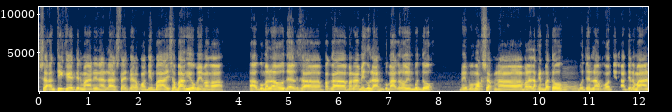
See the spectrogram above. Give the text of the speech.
sa Antique, tinamaan rin ng landslide pero konting bahay. Sa Baguio, may mga ah, gumalaw dahil sa pagka maraming ulan, gumagalaw yung bundok, may bumaksak na malalaking bato, buti na lang konti lang tinamaan.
